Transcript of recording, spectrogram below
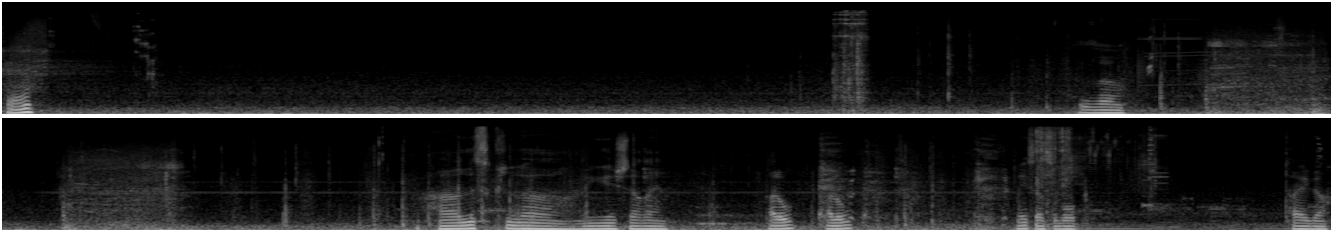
Okay. So. Alles klar. Wie gehe ich da rein? Hallo? Hallo? Das überhaupt? Tiger.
